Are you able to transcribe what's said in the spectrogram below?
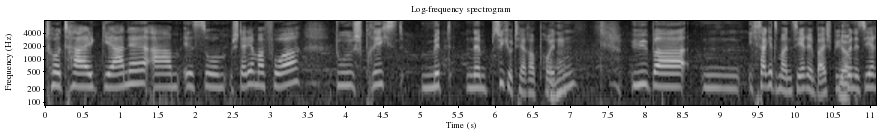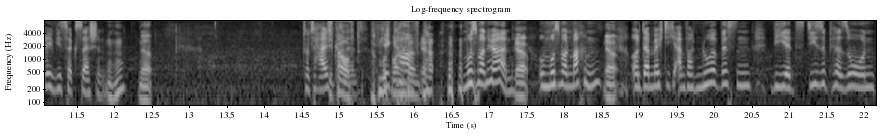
total gerne, ähm, ist so, stell dir mal vor, du sprichst mit einem Psychotherapeuten über, mh, ich sage jetzt mal ein Serienbeispiel, Ja. über eine Serie wie Succession. Mhm. Ja. Total Gekauft. spannend. Muss man Gekauft. hören. Ja. Muss man hören. Ja. Und muss man machen. Ja. Und da möchte ich einfach nur wissen, wie jetzt diese Person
